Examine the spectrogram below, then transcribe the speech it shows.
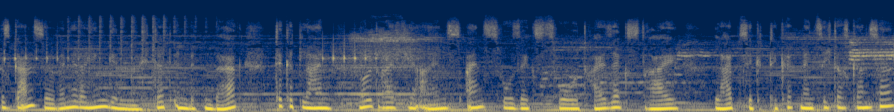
Das Ganze, wenn ihr da hingehen möchtet, in Wittenberg, Ticketline 0341 1262 363, Leipzig Ticket nennt sich das Ganze,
